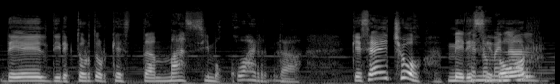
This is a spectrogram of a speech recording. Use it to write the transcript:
del director de orquesta Máximo Cuarta, que se ha hecho merecedor.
